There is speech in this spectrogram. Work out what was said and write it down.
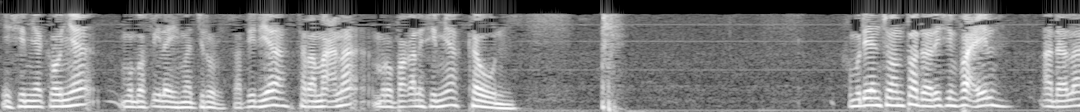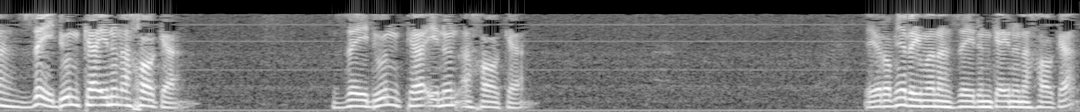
isimnya kaunnya mudhaf ilaih majrur, tapi dia secara makna merupakan isimnya kaun. Kemudian contoh dari isim fa'il adalah Zaidun kainun akhaka. Zaidun kainun akhaka. I'rabnya bagaimana Zaidun kainun akhaka?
